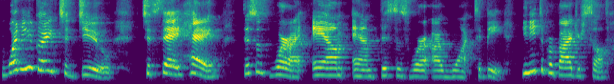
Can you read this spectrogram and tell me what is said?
What are you going to do to say, hey, this is where I am and this is where I want to be. You need to provide yourself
